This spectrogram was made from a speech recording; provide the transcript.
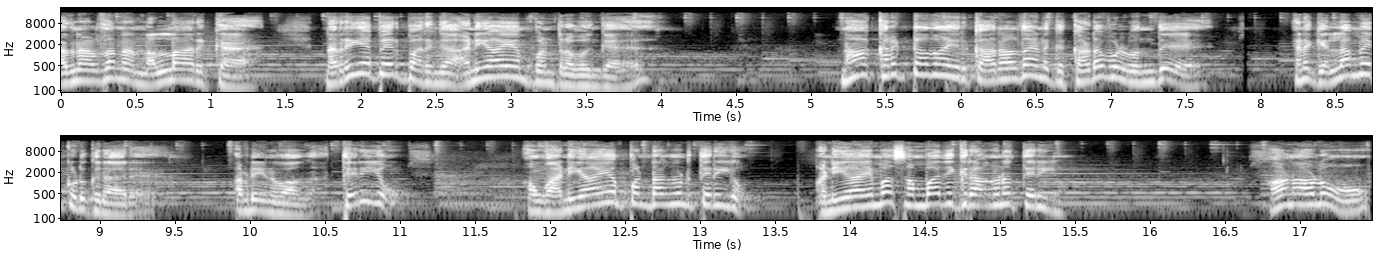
அதனால தான் நான் நல்லா இருக்கேன். நிறைய பேர் பாருங்கள் அநியாயம் பண்ணுறவங்க நான் கரெக்டாக தான் இருக்கேன். அதனால தான் எனக்கு கடவுள் வந்து எனக்கு எல்லாமே கொடுக்குறாரு. அப்படின்னுவாங்க. தெரியும். அவங்க அநியாயம் பண்ணுறாங்கன்னு தெரியும். அநியாயமாக சம்பாதிக்கிறாங்கன்னு தெரியும். ஆனாலும்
